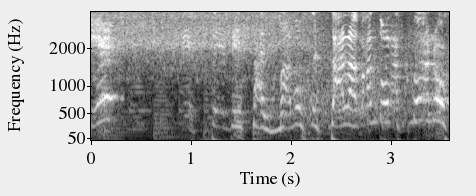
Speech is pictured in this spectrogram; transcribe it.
¿Qué? Este desalmado se está lavando las manos.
